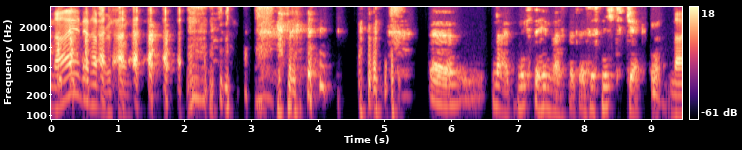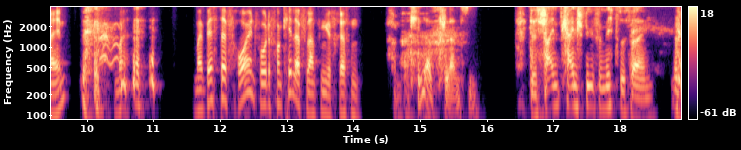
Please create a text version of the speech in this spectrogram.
Nein, den hatten wir schon. Äh, nein, nächster Hinweis bitte. Es ist nicht Jack. Nein. mein, mein bester Freund wurde von Killerpflanzen gefressen. Von Killerpflanzen? Das scheint kein Spiel für mich zu sein.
